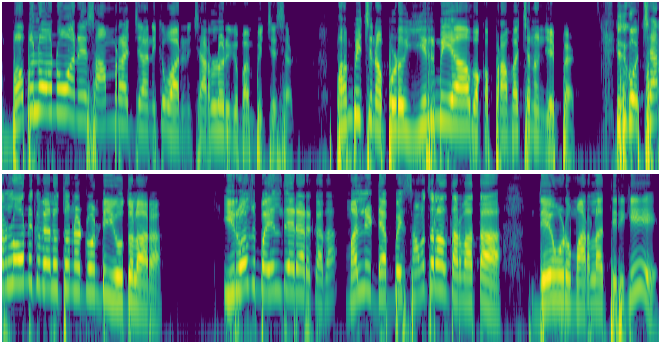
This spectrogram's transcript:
బబులోను అనే సామ్రాజ్యానికి వారిని చెరలోనికి పంపించేశాడు. పంపించినప్పుడు ఇర్మియా ఒక ప్రవచనం చెప్పాడు. ఇదిగో చెరలోనికి వెళుతున్నటువంటి యూతులారా ఈరోజు బయలుదేరారు కదా మళ్ళీ డెబ్బై సంవత్సరాల తర్వాత దేవుడు మరలా తిరిగి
